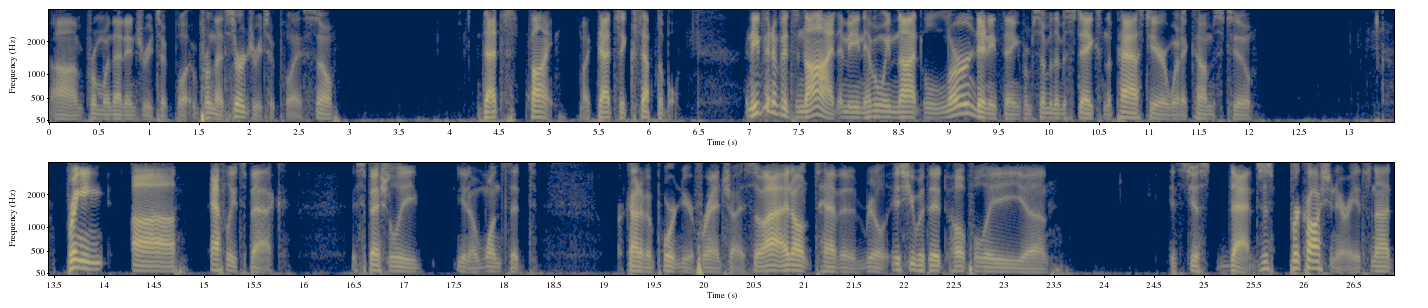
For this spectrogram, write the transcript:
um, from when that injury took place, from that surgery took place. So that's fine. Like that's acceptable. And even if it's not, I mean, haven't we not learned anything from some of the mistakes in the past here when it comes to bringing uh, athletes back, especially you know ones that are kind of important to your franchise. So I, don't have a real issue with it. Hopefully, uh, it's just that, just precautionary. It's not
